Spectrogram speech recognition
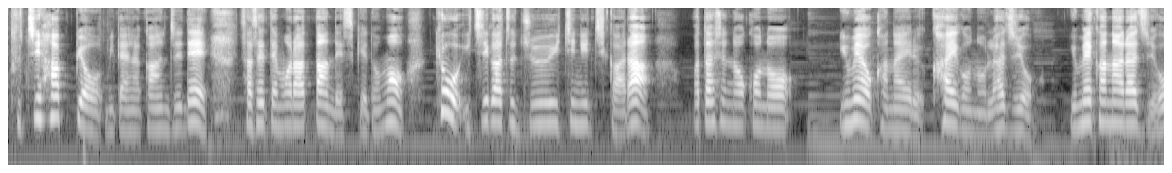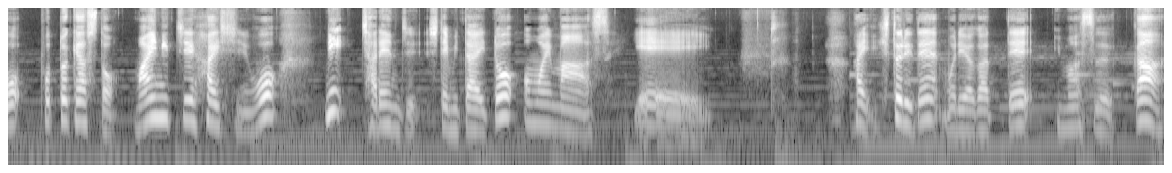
プチ発表みたいな感じでさせてもらったんですけども今日1月11日から私のこの夢を叶える介護のラジオ夢かなラジオポッドキャスト毎日配信をにチャレンジしてみたいと思います。イエーイはい、一人で盛り上がっていますが、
